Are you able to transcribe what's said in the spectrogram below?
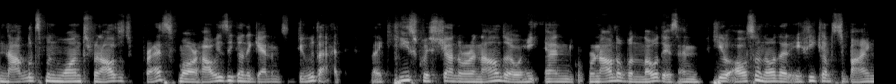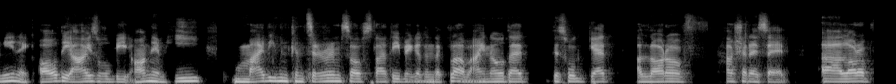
Nagelsmann wants Ronaldo to press more. How is he going to get him to do that? Like he's Cristiano Ronaldo, he, and Ronaldo will know this, and he'll also know that if he comes to Bayern Munich, all the eyes will be on him. He might even consider himself slightly bigger than the club. I know that this will get a lot of how should I say it, a lot of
